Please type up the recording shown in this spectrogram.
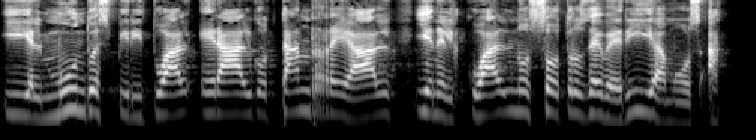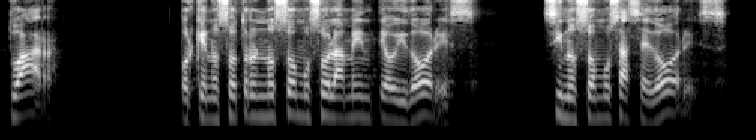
y el mundo espiritual era algo tan real y en el cual nosotros deberíamos actuar porque nosotros no somos solamente oidores, sino somos hacedores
